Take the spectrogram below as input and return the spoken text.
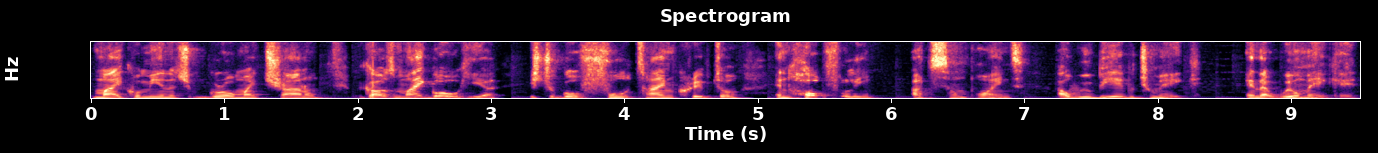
my community, grow my channel. Because my goal here is to go full time crypto, and hopefully, at some point, I will be able to make, and I will make it,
